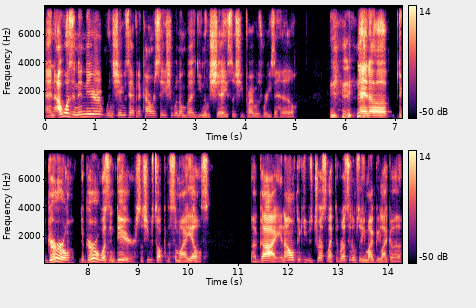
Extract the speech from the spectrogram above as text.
And I wasn't in there when Shay was having a conversation with him, but you know Shay, so she probably was raising hell. And uh, the girl, the girl wasn't there, so she was talking to somebody else, a guy, and I don't think he was dressed like the rest of them, so he might be like a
